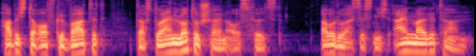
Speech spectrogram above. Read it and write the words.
habe ich darauf gewartet, dass du einen Lottoschein ausfüllst. Aber du hast es nicht einmal getan.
